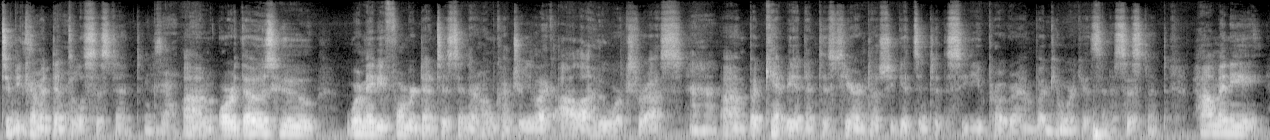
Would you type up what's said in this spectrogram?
to become a dental assistant, Exactly. um, or those who were maybe former dentists in their home country, like Allah, who works for us, uh-huh. um, but can't be a dentist here until she gets into the CU program, but can Mhm. work as an assistant. How many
